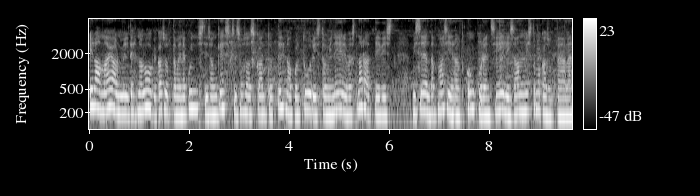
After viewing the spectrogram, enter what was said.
elame ajal, mil tehnoloogia kasutamine kunstis on keskses osas kantud tehnokultuuris domineerivast narratiivist, mis eeldab masinalt konkurentsieelise andmist oma kasutajale.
